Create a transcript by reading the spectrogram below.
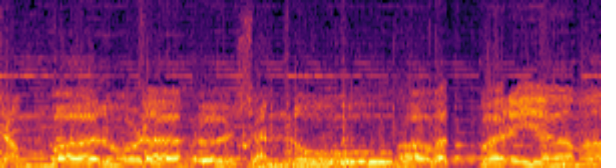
शम्बरुणः शन्नो भवत्पर्यमा।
